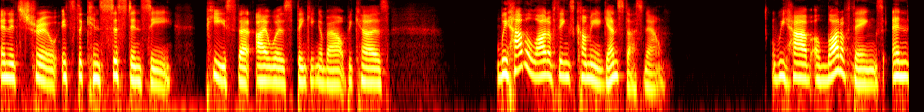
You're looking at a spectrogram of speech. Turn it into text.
And it's true. It's the consistency piece that I was thinking about because we have a lot of things coming against us now. We have a lot of things. And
